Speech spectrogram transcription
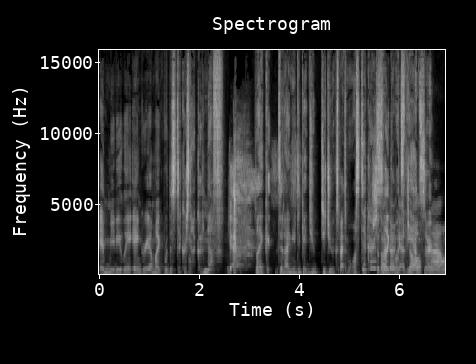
immediately angry. I'm like, were the stickers not good enough? Yeah. Like, did I need to get you? Did you expect more stickers? Should I like, go what's the answer? now?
